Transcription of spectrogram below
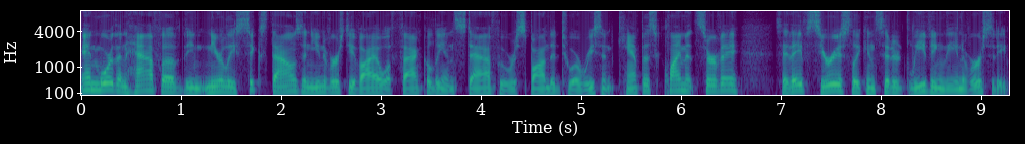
And more than half of the nearly 6,000 University of Iowa faculty and staff who responded to a recent campus climate survey say they've seriously considered leaving the university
